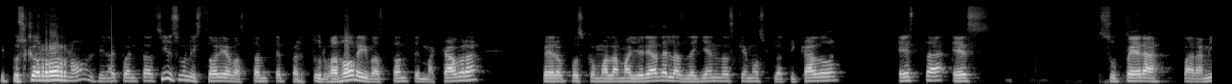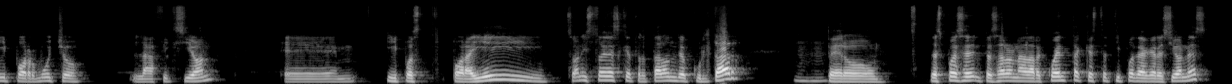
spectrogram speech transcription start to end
y pues qué horror, ¿no? Al final de cuentas, sí es una historia bastante perturbadora y bastante macabra, pero pues como la mayoría de las leyendas que hemos platicado, esta es, supera para mí por mucho la ficción. eh, y pues por ahí son historias que trataron de ocultar, pero después empezaron a dar cuenta que este tipo de agresiones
